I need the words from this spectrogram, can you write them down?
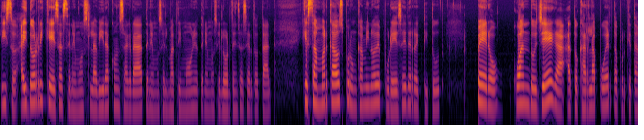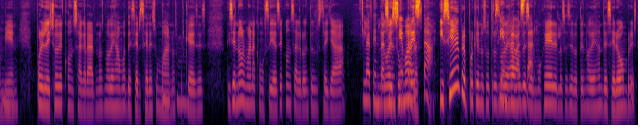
Listo, hay dos riquezas, tenemos la vida consagrada, tenemos el matrimonio, tenemos el orden sacerdotal, que están marcados por un camino de pureza y de rectitud, pero cuando llega a tocar la puerta, porque también por el hecho de consagrarnos no dejamos de ser seres humanos, porque a veces dice, no, hermana, como usted ya se consagró, entonces usted ya la tentación siempre está. Y siempre, porque nosotros no dejamos de ser mujeres, los sacerdotes no dejan de ser hombres.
